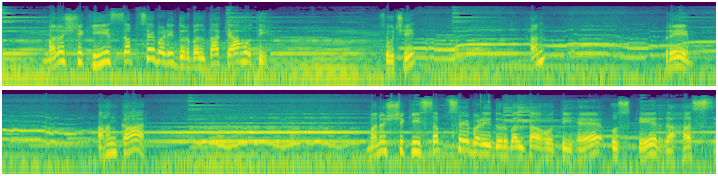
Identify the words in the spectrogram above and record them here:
मनुष्य की सबसे बड़ी दुर्बलता क्या होती है? सोचिए। धन, प्रेम, अहंकार। मनुष्य की सबसे बड़ी दुर्बलता होती है उसके रहस्य।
